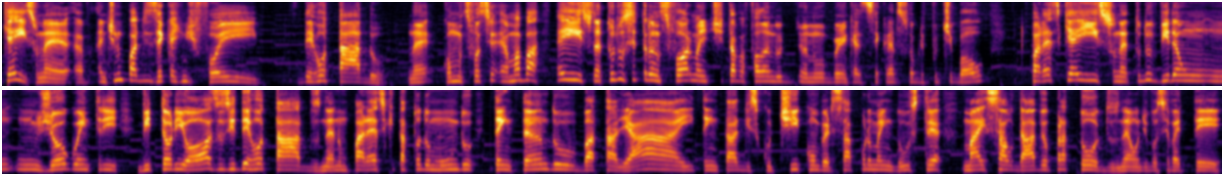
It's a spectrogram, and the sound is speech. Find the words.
que é isso, né? A gente não pode dizer que a gente foi derrotado né? Como se fosse. É uma. É isso, né? Tudo se transforma. A gente tava falando no Braincast Secreto sobre futebol parece que é isso, né? Tudo vira um, um, jogo entre vitoriosos e derrotados, né? Não parece que tá todo mundo tentando batalhar e tentar discutir, conversar por uma indústria mais saudável para todos, né? Onde você vai ter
